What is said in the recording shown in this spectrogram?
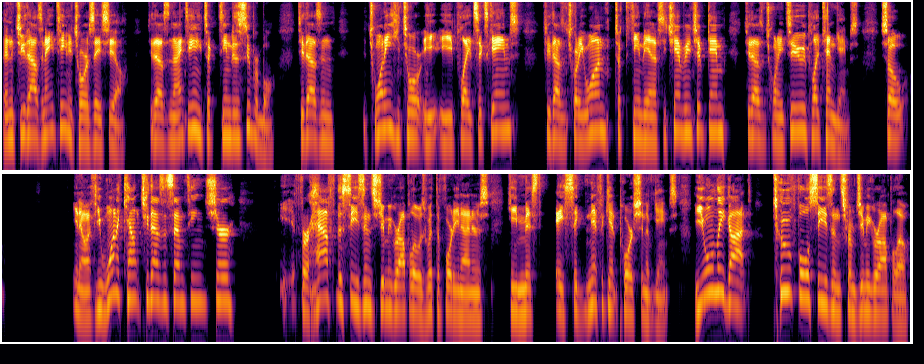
Then in 2018, he tore his ACL. 2019, he took the team to the Super Bowl. 2020, he tore he, he played six games. 2021 took the team to the NFC Championship game. 2022, he played 10 games. So, you know, if you want to count 2017, sure. For half the seasons Jimmy Garoppolo was with the 49ers, he missed a significant portion of games. You only got two full seasons from Jimmy Garoppolo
